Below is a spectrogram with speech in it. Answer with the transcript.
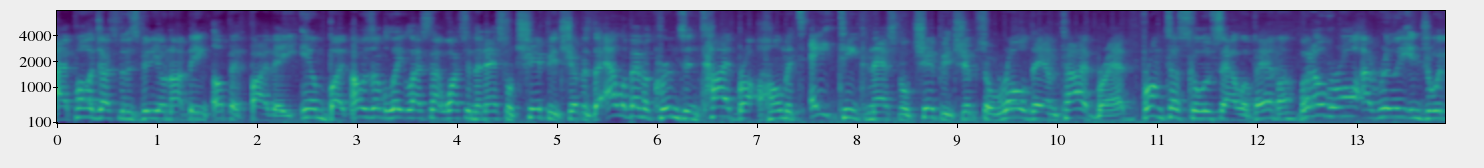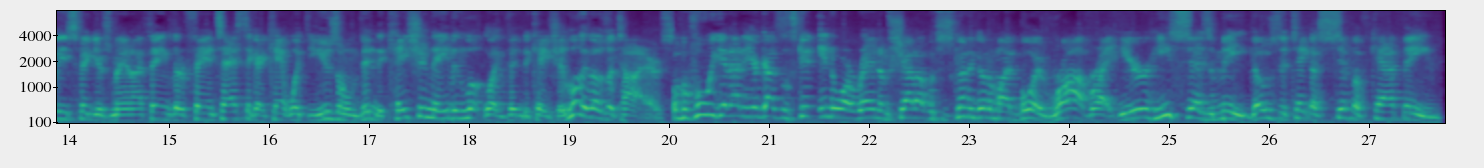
I apologize for this video not being up at 5 a.m., but I was up late last night watching the National Championship as the Alabama Crimson Tide brought home its 18th National Championship, so roll damn Tide, Brad, from Tuscaloosa, Alabama. But overall, I really enjoy these figures, man. I think they're fantastic. I can't wait to use them on Vindication. They even look like Vindication. Look at those those attires. But before we get out of here, guys, let's get into our random shout out, which is going to go to my boy Rob right here. He says me, goes to take a sip of caffeine.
